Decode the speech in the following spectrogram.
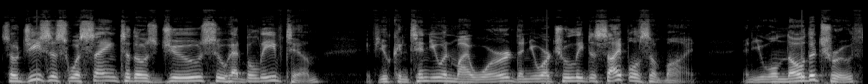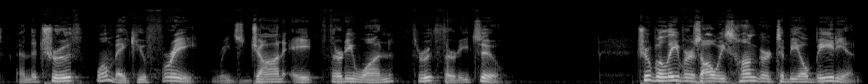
So Jesus was saying to those Jews who had believed him, If you continue in my word, then you are truly disciples of mine, and you will know the truth, and the truth will make you free. Reads John 8, 31 through 32. True believers always hunger to be obedient,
